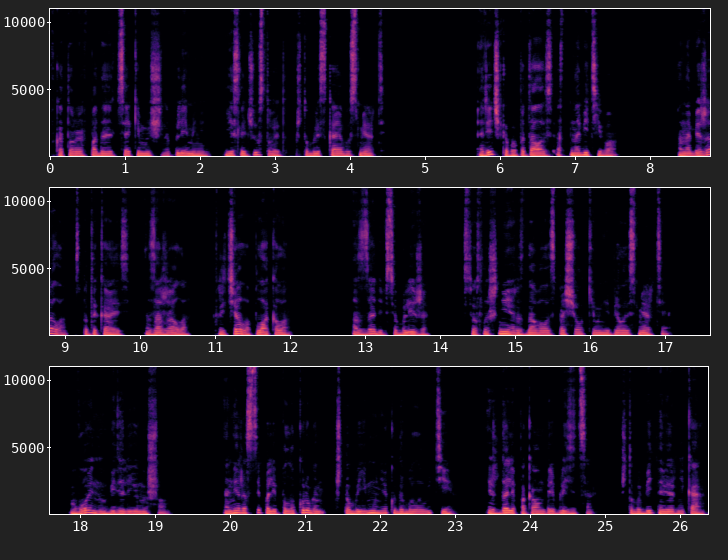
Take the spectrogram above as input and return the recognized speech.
в которое впадает всякий мужчина племени, если чувствует, что близка его смерть. Речка попыталась остановить его. Она бежала, спотыкаясь, зажала, кричала, плакала. А сзади все ближе, все слышнее раздавалось пощелкивание белой смерти. Воины увидели юношу. Они рассыпали полукругом, чтобы ему некуда было уйти и ждали, пока он приблизится, чтобы бить наверняка.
